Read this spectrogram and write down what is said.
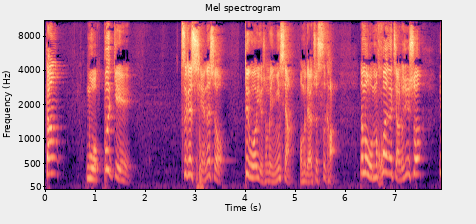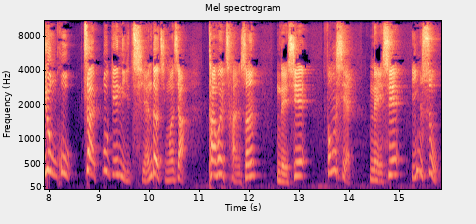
当我不给这个钱的时候，对我有什么影响？我们得要去思考。那么我们换个角度，就是说，用户在不给你钱的情况下，它会产生哪些风险？哪些因素？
